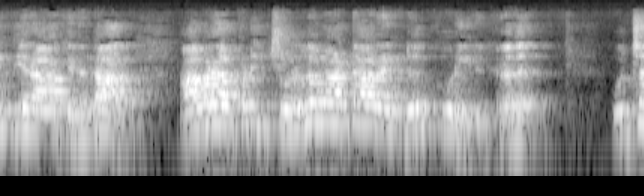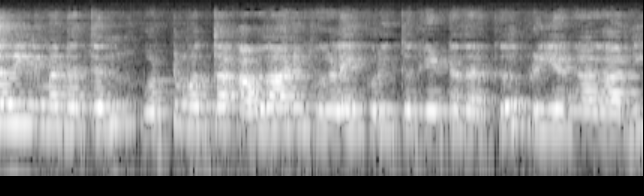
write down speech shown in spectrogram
இந்தியராக இருந்தால் அவர் அப்படி சொல்ல மாட்டார் என்று கூறியிருக்கிறது. உச்சநீதிமன்றத்தின் ஒட்டுமொத்த அவதானிப்புகளை குறித்து கேட்டதற்கு பிரியங்கா காந்தி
